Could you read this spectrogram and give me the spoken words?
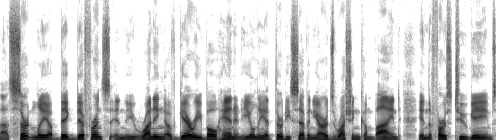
Uh, certainly a big difference in the running of Gary Bohannon. He only had 37 yards rushing combined in the first two games.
